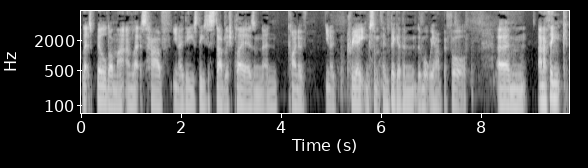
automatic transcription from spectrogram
let's build on that and let's have you know these these established players and and kind of you know creating something bigger than than what we had before. Um, and I think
